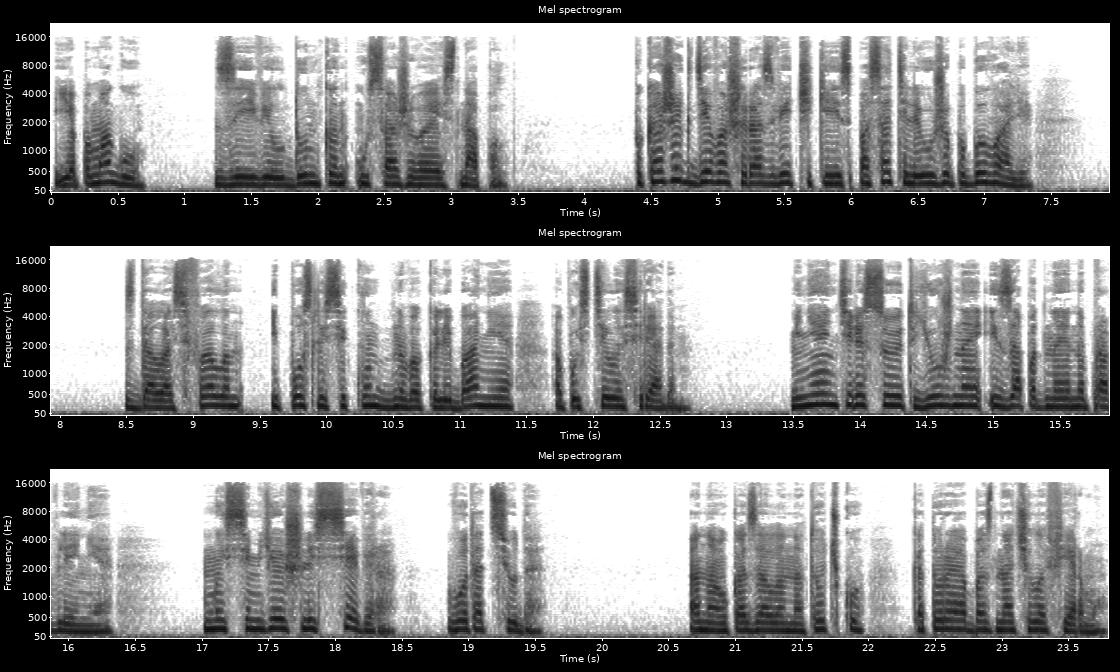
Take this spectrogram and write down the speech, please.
Я помогу, заявил Дункан, усаживаясь на пол. Покажи, где ваши разведчики и спасатели уже побывали. Сдалась Феллон и после секундного колебания опустилась рядом. Меня интересует южное и западное направление. Мы с семьей шли с севера, вот отсюда. Она указала на точку, которая обозначила ферму.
